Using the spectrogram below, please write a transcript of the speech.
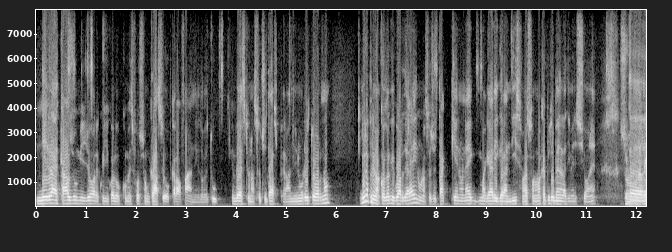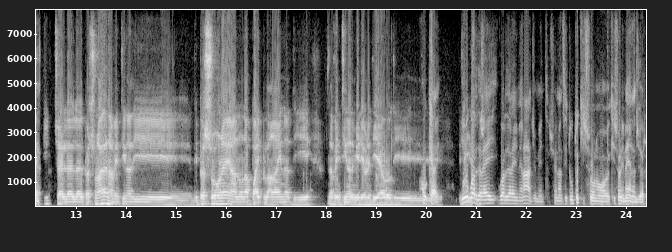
Nel caso migliore, quindi quello come se fosse un classico crowdfunding dove tu investi una società sperando in un ritorno, io la prima cosa che guarderei in una società che non è magari grandissima, adesso non ho capito bene la dimensione. Eh, ventina, cioè il, il, personale è una ventina di, di, persone, hanno una pipeline di una ventina di milioni di euro di... Ok, di io guarderei, guarderei, il management, cioè innanzitutto chi sono, chi sono i manager,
